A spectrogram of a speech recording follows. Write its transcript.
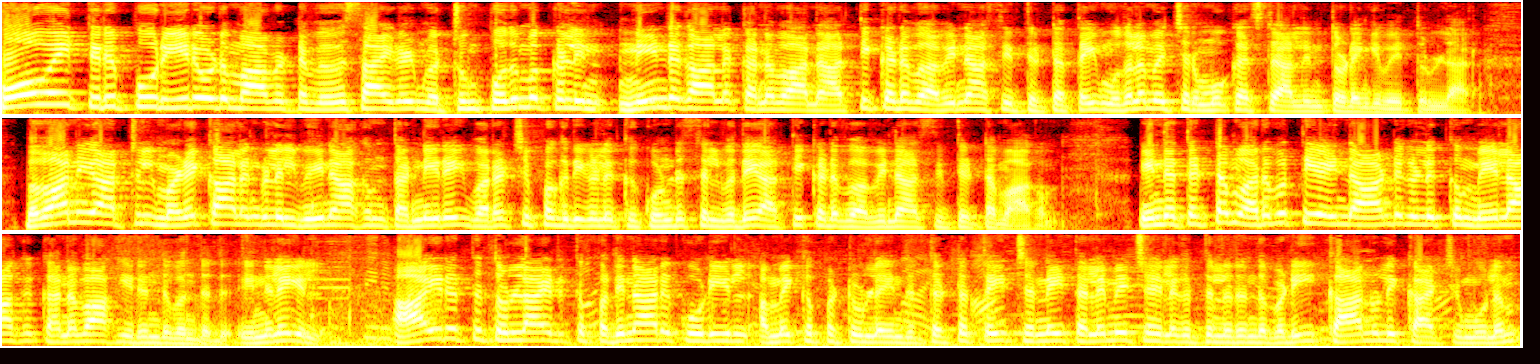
கோவை திருப்பூர் ஈரோடு மாவட்ட விவசாயிகள் மற்றும் பொதுமக்களின் நீண்டகால கனவான அத்திக்கடவு அவிநாசி திட்டத்தை முதலமைச்சர் மு ஸ்டாலின் தொடங்கி வைத்துள்ளார். பவானி ஆற்றில் மழைக்காலங்களில் வீணாகும் தண்ணீரை வறட்சிப் பகுதிகளுக்கு கொண்டு செல்வதே அத்திக்கடவு அவிநாசி திட்டமாகும். இந்த திட்டம் அறுபத்தி ஐந்து ஆண்டுகளுக்கும் மேலாக கனவாக இருந்து வந்தது. இந்நிலையில் ஆயிரத்து தொள்ளாயிரத்து பதினாறு கோடியில் அமைக்கப்பட்டுள்ள இந்த திட்டத்தை சென்னை தலைமைச் செயலகத்தில் இருந்தபடி காணொலி காட்சி மூலம்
